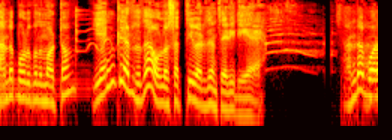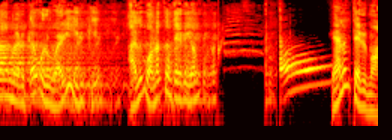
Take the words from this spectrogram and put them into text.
சண்டை போடுறது மட்டும் எங்க இருந்து அவ்வளவு சக்தி வருதுன்னு தெரியலையே சண்டை போடாம இருக்க ஒரு வழி இருக்கு. அது உனக்கும் தெரியும். எனக்கு தெரியுமா?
